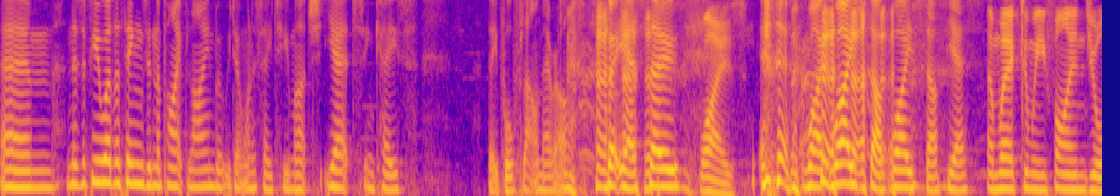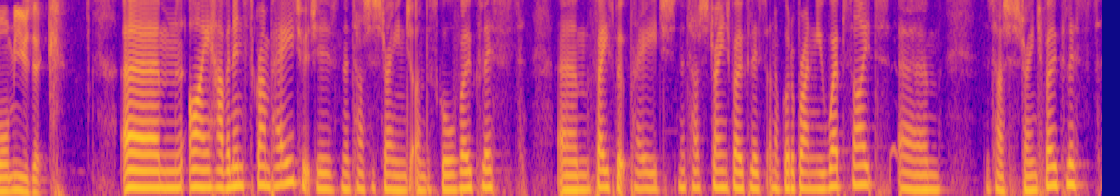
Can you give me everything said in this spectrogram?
Um, and there's a few other things in the pipeline, but we don't want to say too much yet, in case they fall flat on their ass. but yeah, so Wise. wise, wise stuff. Wise stuff. Yes. And where can we find your music? Um, I have an Instagram page, which is Natasha Strange underscore vocalist. Um, Facebook page, Natasha Strange vocalist, and I've got a brand new website, um, Natasha Strange vocalist.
